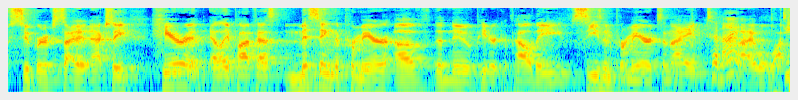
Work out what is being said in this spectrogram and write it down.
super excited. Actually, here at LA Podfest, missing the premiere of the new Peter Capaldi season premiere tonight. Tonight? I will watch it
